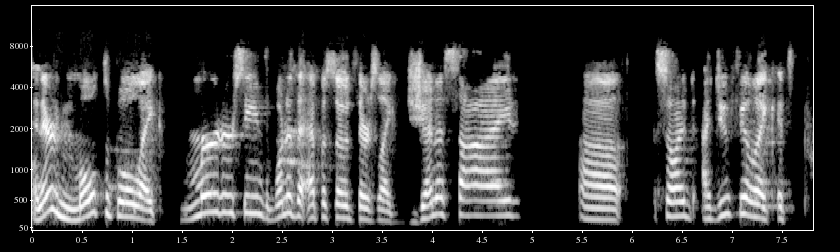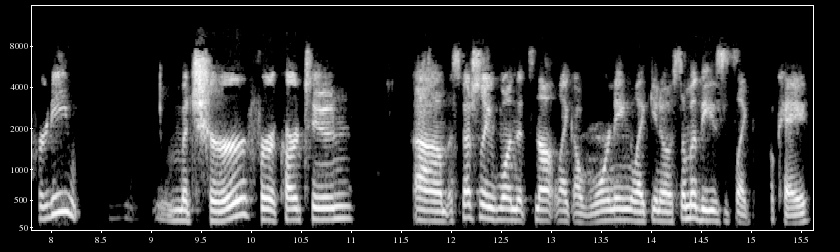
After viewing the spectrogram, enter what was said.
and there's multiple like murder scenes. One of the episodes, there's like genocide. Uh, so I, I do feel like it's pretty mature for a cartoon, um, especially one that's not like a warning. Like, you know, some of these, it's like, okay,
